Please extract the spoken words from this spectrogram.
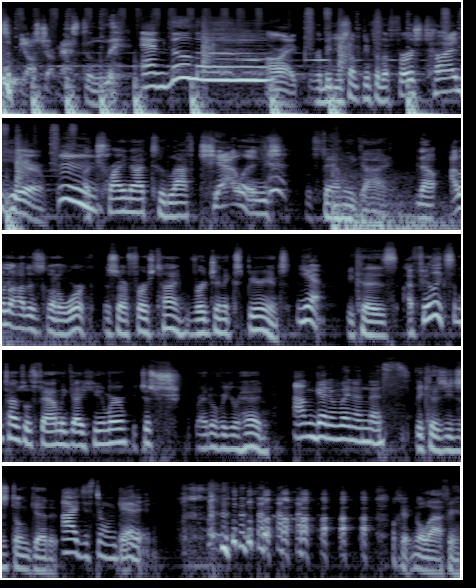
It's up, y'all? Master Lee. And Lulu. All right, we're gonna do something for the first time here. Hmm. A try not to laugh challenge with Family Guy. Now, I don't know how this is gonna work. This is our first time, virgin experience. Yeah. Because I feel like sometimes with Family Guy humor, it just shh, right over your head I'm gonna win on this. because you just don't get it. I just don't get it. Okay, no laughing.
